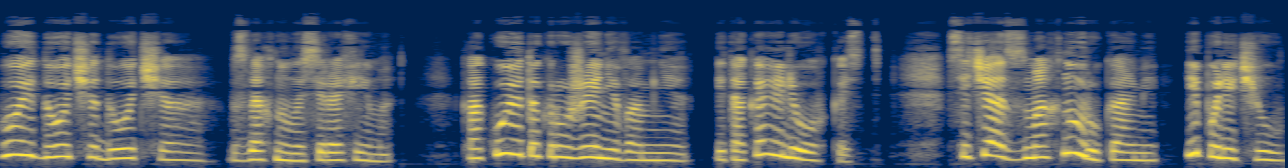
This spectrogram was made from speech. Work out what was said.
«Ой, доча, доча!» — вздохнула Серафима. «Какое-то кружение во мне и такая легкость. Сейчас взмахну руками и полечу.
